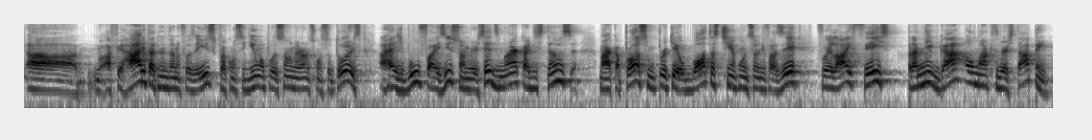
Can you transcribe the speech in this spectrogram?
A, a Ferrari está tentando fazer isso para conseguir uma posição melhor nos construtores, a Red Bull faz isso, a Mercedes marca a distância, marca próximo, porque o Bottas tinha condição de fazer, foi lá e fez para negar ao Max Verstappen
